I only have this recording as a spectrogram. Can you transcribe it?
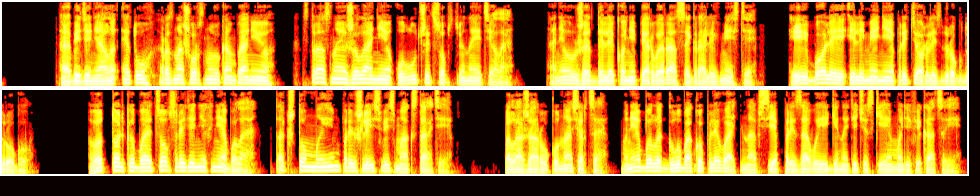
Объединяло эту разношерстную компанию страстное желание улучшить собственное тело, они уже далеко не первый раз играли вместе и более или менее притерлись друг к другу. Вот только бойцов среди них не было, так что мы им пришлись весьма кстати. Положа руку на сердце, мне было глубоко плевать на все призовые генетические модификации.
